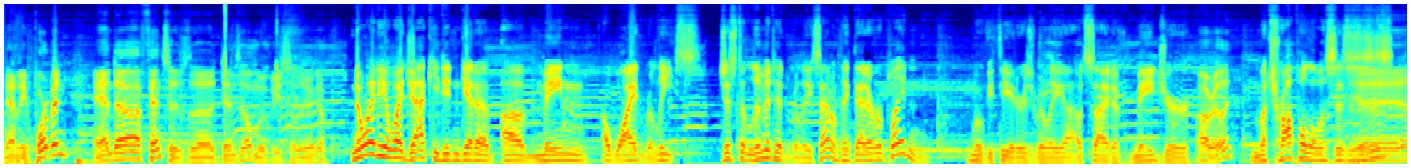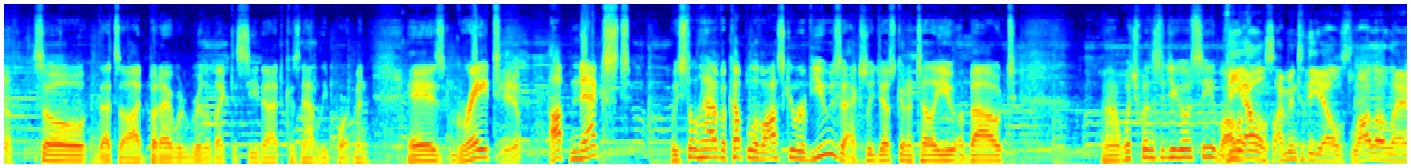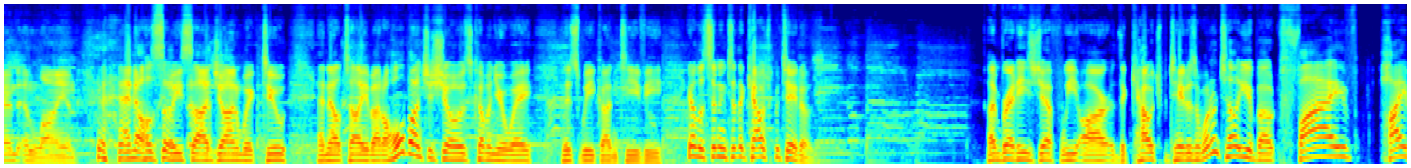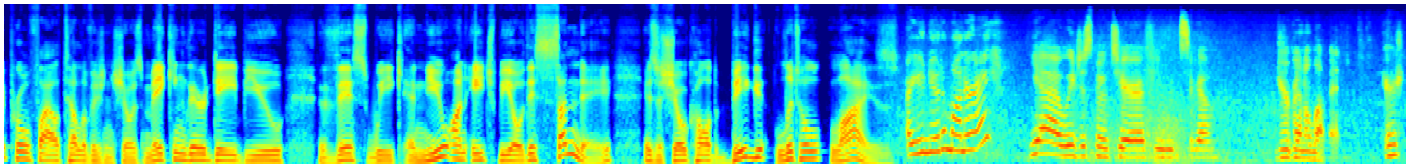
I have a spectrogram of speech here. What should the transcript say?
Natalie Portman, and uh, Fences, the Denzel movie. So there you go. No idea why Jackie didn't get a, a main, a wide release. Just a limited release. I don't think that ever played in movie theaters really outside of major. Oh, really? Metropolises. Yeah, yeah, yeah. So that's odd, but I would really like to see that because Natalie Portman is great. Yep. Up next, we still have a couple of Oscar reviews. Actually, just going to tell you about. Uh, which ones did you go see? La The La- L's. I'm into the L's. La La Land and Lion. and also he saw John Wick 2, and I'll tell you about a whole bunch of shows coming your way this week on TV. You're listening to the Couch Potatoes. I'm Brett. He's Jeff. We are the Couch Potatoes. I want to tell you about five high profile television shows making their debut this week. And new on HBO this Sunday is a show called Big Little Lies. Are you new to Monterey? Yeah, we just moved here a few weeks ago. You're gonna love it. You're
